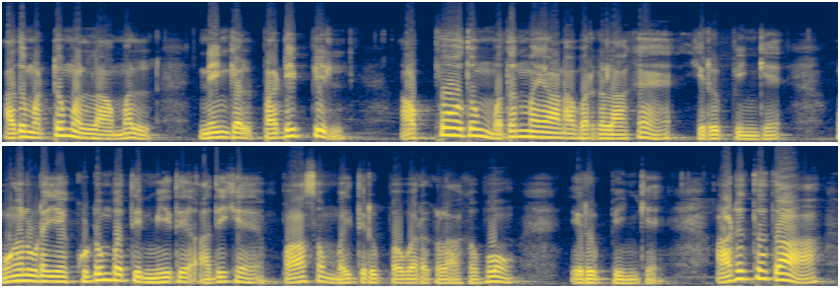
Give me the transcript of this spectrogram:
அது மட்டுமல்லாமல் நீங்கள் படிப்பில் அப்போதும் முதன்மையானவர்களாக இருப்பீங்க. உங்களுடைய குடும்பத்தின் மீது அதிக பாசம் வைத்திருப்பவர்களாகவும் இருப்பீங்க. அடுத்ததாக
